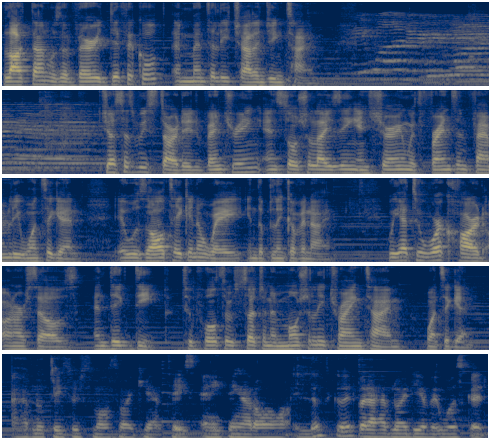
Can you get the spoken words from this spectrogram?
lockdown was a very difficult and mentally challenging time. Just as we started venturing and socializing and sharing with friends and family once again, it was all taken away in the blink of an eye. We had to work hard on ourselves and dig deep to pull through such an emotionally trying time once again. I have no taster smell, so I can't taste anything at all. It looked good, but I have no idea if it was good.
